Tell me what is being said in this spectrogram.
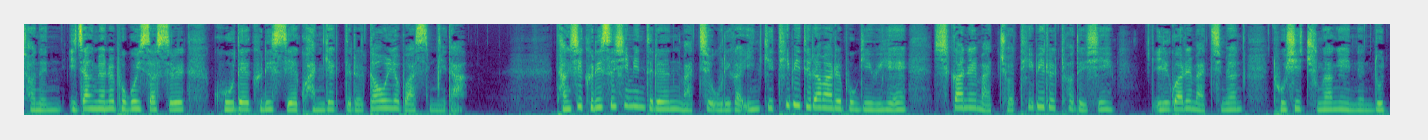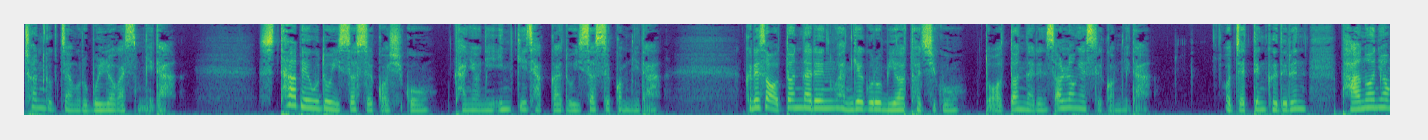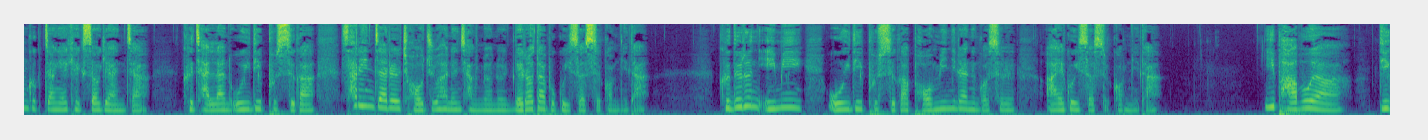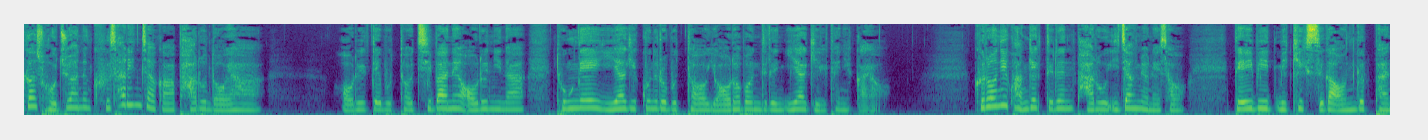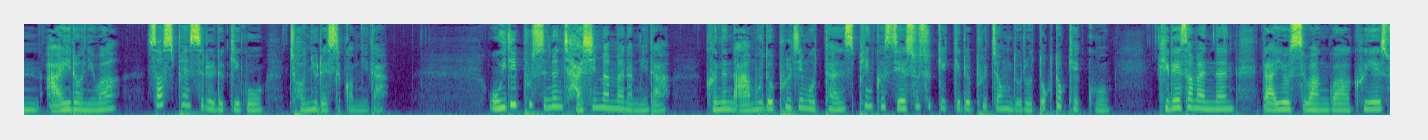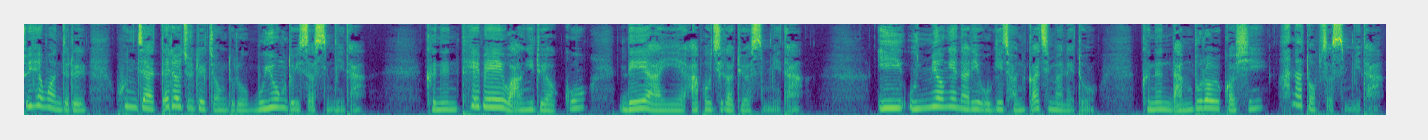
저는 이 장면을 보고 있었을 고대 그리스의 관객들을 떠올려 보았습니다. 당시 그리스 시민들은 마치 우리가 인기 TV 드라마를 보기 위해 시간을 맞춰 TV를 켜듯이 일과를 마치면 도시 중앙에 있는 노천극장으로 몰려갔습니다. 스타 배우도 있었을 것이고 당연히 인기 작가도 있었을 겁니다. 그래서 어떤 날은 관객으로 미어터지고 또 어떤 날은 썰렁했을 겁니다. 어쨌든 그들은 반원형 극장의 객석에 앉아 그 잘난 오이디푸스가 살인자를 저주하는 장면을 내려다보고 있었을 겁니다. 그들은 이미 오이디푸스가 범인이라는 것을 알고 있었을 겁니다. 이 바보야, 네가 저주하는 그 살인자가 바로 너야. 어릴 때부터 집안의 어른이나 동네의 이야기꾼으로부터 여러 번 들은 이야기일 테니까요. 그러니 관객들은 바로 이 장면에서 데이빗 미킥스가 언급한 아이러니와 서스펜스를 느끼고 전율했을 겁니다. 오이디푸스는 자신만만합니다. 그는 아무도 풀지 못한 스핑크스의 수수께끼를 풀 정도로 똑똑했고 길에서 만난 라이오스 왕과 그의 수행원들을 혼자 때려 죽일 정도로 무용도 있었습니다. 그는 테베의 왕이 되었고 네 아이의 아버지가 되었습니다. 이 운명의 날이 오기 전까지만 해도 그는 남부러울 것이 하나도 없었습니다.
